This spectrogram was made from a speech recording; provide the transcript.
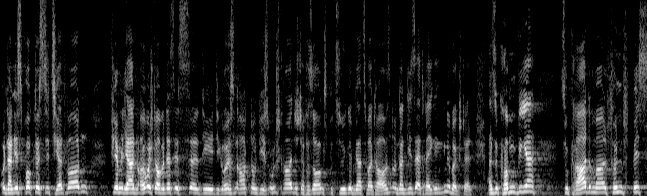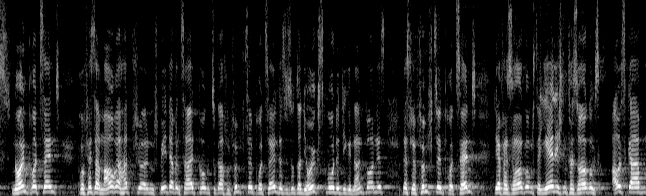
Und dann ist prognostiziert worden, 4 Milliarden €. Ich glaube, das ist äh, die Größenordnung, die ist unstreitig, der Versorgungsbezüge im Jahr 2000, und dann diese Erträge gegenübergestellt. Also kommen wir zu gerade einmal 5 bis 9% Professor Maurer hat für einen späteren Zeitpunkt sogar von 15% das ist sozusagen die Höchstquote, die genannt worden ist, dass wir 15 der, Versorgungs-, der jährlichen Versorgungsausgaben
